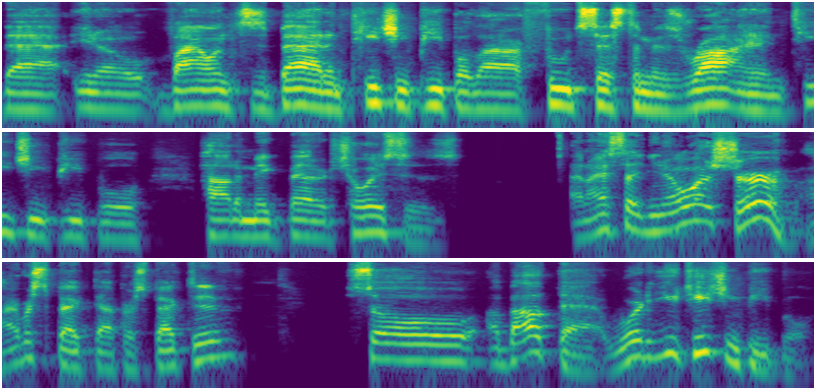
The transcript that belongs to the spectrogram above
that you know violence is bad and teaching people that our food system is rotten and teaching people how to make better choices. And i said you know what? Sure i respect that perspective. So about that what are you teaching people?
